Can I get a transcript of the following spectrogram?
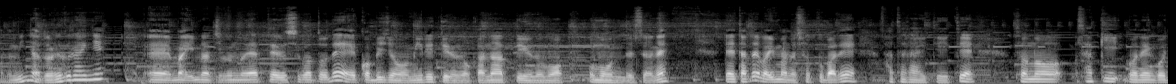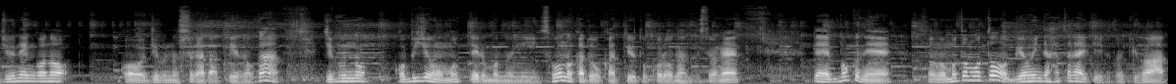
あの、みんなどれぐらいね、えー、まあ今自分のやってる仕事で、こうビジョンを見れてるのかなっていうのも思うんですよね。で、例えば今の職場で働いていて、その先5年後、10年後のこう自分の姿っていうのが自分のこうビジョンを持っているものに沿うのかどうかっていうところなんですよね。で、僕ね、そのもともと病院で働いていた時は、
